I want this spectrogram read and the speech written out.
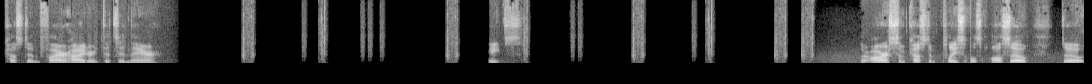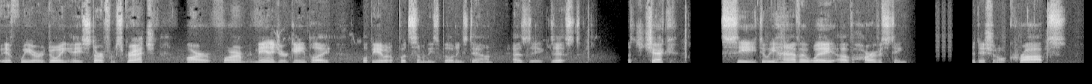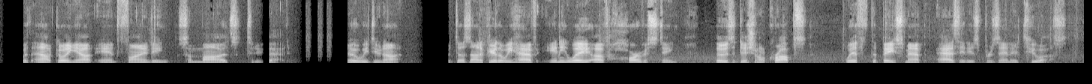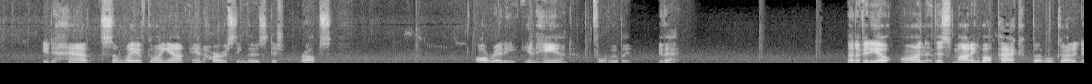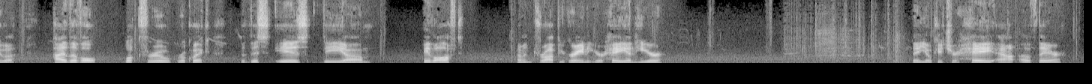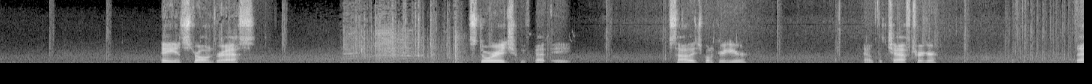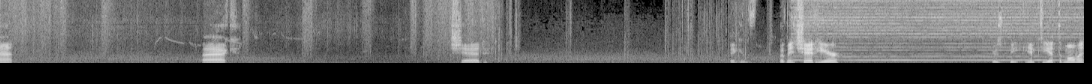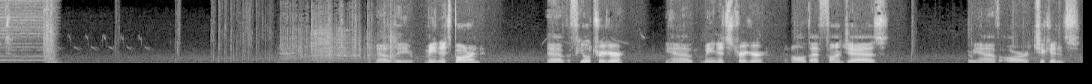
Custom fire hydrant that's in there. Gates. There are some custom placeables also. So if we are doing a start from scratch, our farm manager gameplay will be able to put some of these buildings down as they exist. Let's check see, do we have a way of harvesting additional crops without going out and finding some mods to do that? No, we do not. It does not appear that we have any way of harvesting those additional crops with the base map as it is presented to us. We need to have some way of going out and harvesting those additional crops already in hand before we'll do that done a video on this modding Welt pack, but we'll kind of do a high level look through real quick. So this is the um, hay loft. Come and drop your grain, your hay in here. Then you'll get your hay out of there. Hay and straw and grass. Storage, we've got a silage bunker here. Have the chaff trigger. That. Back. Shed. Big equipment shed here. Appears to be empty at the moment. Now the maintenance barn. You have the fuel trigger. You have maintenance trigger and all that fun jazz. Here we have our chickens.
